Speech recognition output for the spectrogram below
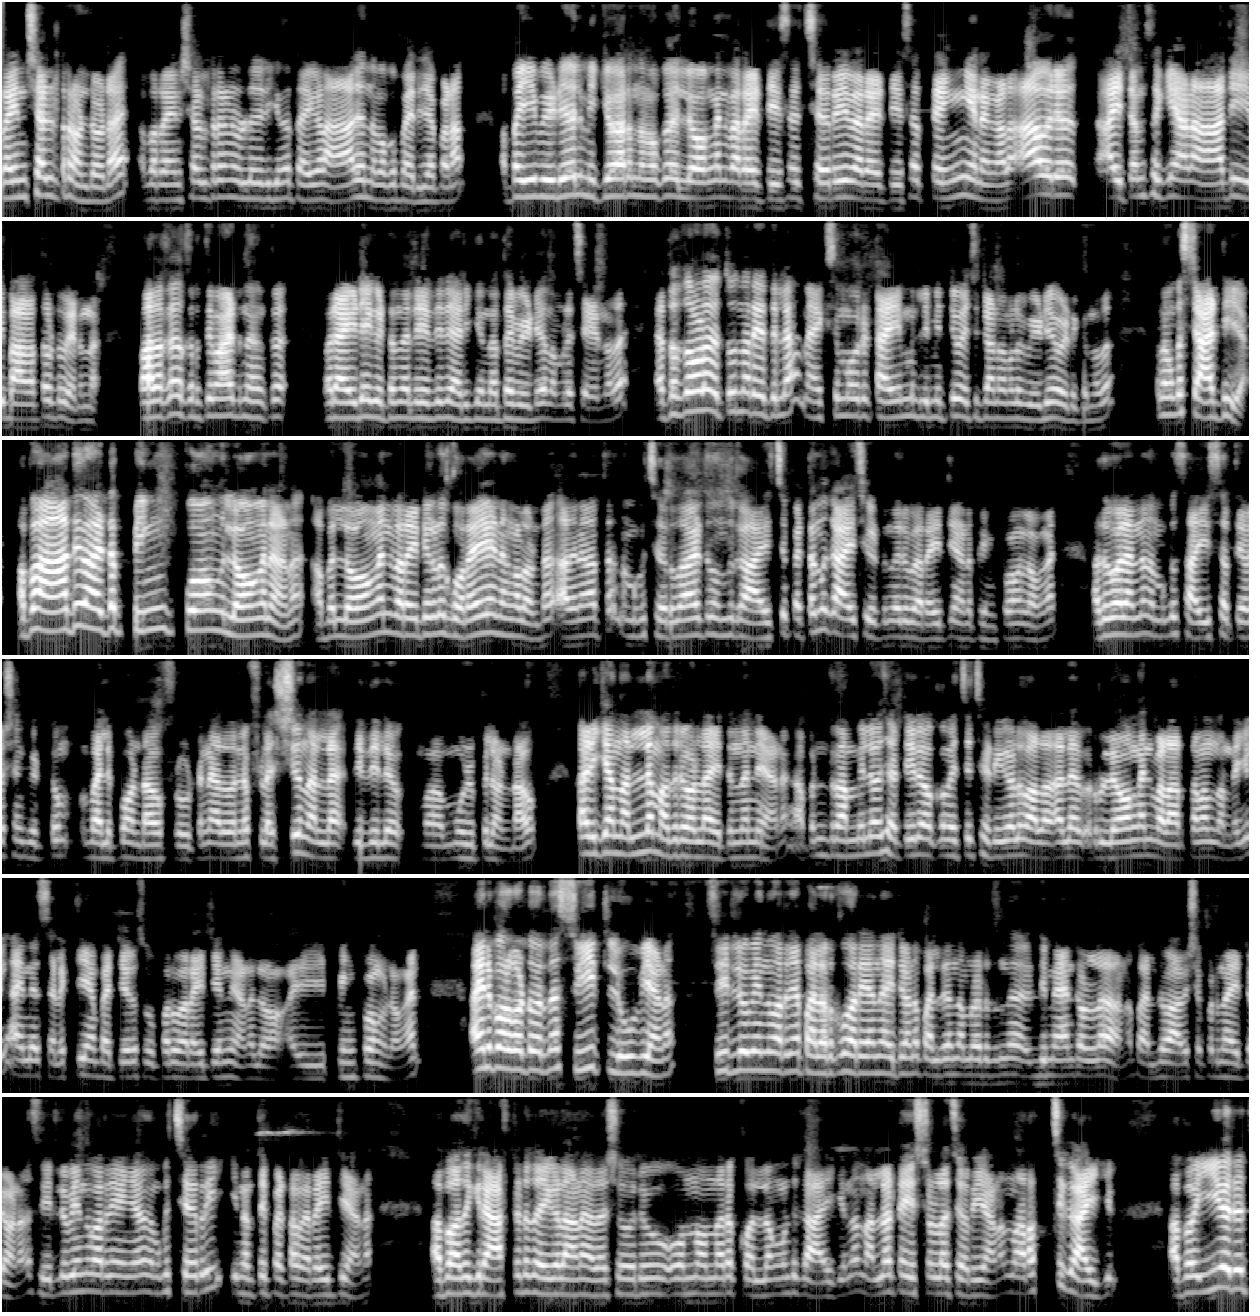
റെയിൻ ഷെൽട്ടർ ഉണ്ട് ഇവിടെ. അപ്പൊ റെയിൻ ഷെൽട്ടറിനുള്ളിലിരിക്കുന്ന തൈകൾ ആദ്യം നമുക്ക് പരിചയപ്പെടാം. അപ്പൊ ഈ വീഡിയോയിൽ മിക്കവാറും നമുക്ക് ലോങ്ങൻ വെറൈറ്റീസ് ചെറിയ വെറൈറ്റീസ് തെങ്ങിനങ്ങൾ ആ ഒരു ഐറ്റംസ് ഒക്കെയാണ് ആദ്യം ഈ ഭാഗത്തോട്ട് വരുന്നത്. അപ്പൊ അതൊക്കെ കൃത്യമായിട്ട് നിങ്ങൾക്ക് ഒരു ഐഡിയ കിട്ടുന്ന രീതിയിലായിരിക്കും ഇന്നത്തെ വീഡിയോ നമ്മൾ ചെയ്യുന്നത്. എത്രത്തോളം എത്തും എന്നറിയത്തില്ല. മാക്സിമം ഒരു ടൈം ലിമിറ്റ് വെച്ചിട്ടാണ് നമ്മൾ വീഡിയോ എടുക്കുന്നത്. നമുക്ക് സ്റ്റാർട്ട് ചെയ്യാം. അപ്പോൾ ആദ്യമായിട്ട് പിങ് പോങ് ലോങ്ങനാണ് അപ്പോൾ ലോങ്ങൻ വെറൈറ്റികൾ കുറേ ഇനങ്ങളുണ്ട്. അതിനകത്ത് നമുക്ക് ചെറുതായിട്ട് ഒന്ന് കായ്ച്ച് പെട്ടെന്ന് കായ്ച്ച് കിട്ടുന്ന ഒരു വെറൈറ്റിയാണ് പിങ് പോങ് ലോങ്ങൻ അതുപോലെ തന്നെ നമുക്ക് സൈസ് അത്യാവശ്യം കിട്ടും. വലിപ്പം ഉണ്ടാവും ഫ്രൂട്ടിന് അതുപോലെ ഫ്ലഷ് നല്ല രീതിയിൽ മുഴുപ്പിലുണ്ടാവും. കഴിക്കാൻ നല്ല മധുരമുള്ള ഐറ്റം തന്നെയാണ്. അപ്പം ഡ്രമ്മിലോ ചട്ടിയിലോ ഒക്കെ വെച്ച് ചെടികൾ വള അല്ല ലോങ്ങൻ വളർത്തണം എന്നുണ്ടെങ്കിൽ അതിനെ സെലക്ട് ചെയ്യാൻ പറ്റിയ ഒരു സൂപ്പർ വെറൈറ്റി തന്നെയാണ് ഈ പിങ് പോങ് ലോങ്ങൻ അതിന് പുറകോട്ട് വരുന്ന സ്വീറ്റ് ലൂവിയാണ്. സ്വീറ്റ് ലൂവി എന്ന് പറഞ്ഞാൽ പലർക്കും അറിയാവുന്ന ഐറ്റമാണ് പലരും നമ്മുടെ അടുത്ത് നിന്ന് ഡിമാൻഡ് ഉള്ളതാണ്. പലരും ആവശ്യപ്പെടുന്ന ഐറ്റമാണ് സ്വീറ്റ് ലൂവി എന്ന് പറഞ്ഞു കഴിഞ്ഞാൽ നമുക്ക് ചെറി ഇനത്തിൽപ്പെട്ട വെറൈറ്റിയാണ് അപ്പോൾ അത് ഗ്രാഫ്റ്റഡ് തൈകളാണ്. ഏകദേശം ഒരു ഒന്നൊന്നര കൊല്ലം കൊണ്ട് കായ്ക്കുന്ന. നല്ല ടേസ്റ്റുള്ള ചെറിയാണ്. നിറച്ച് കായ്ക്കും. അപ്പോൾ ഈ ഒരു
